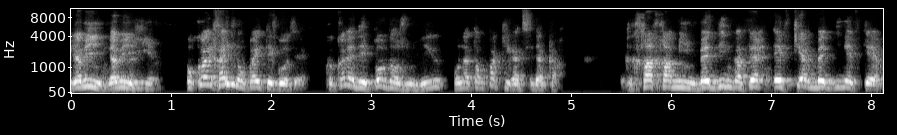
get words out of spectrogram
Gabi, Gabi, pourquoi les n'ont pas été gozer? Quand il y a des pauvres dans une ville, on n'attend pas qu'il y ait Tzedaka. Chachamim, Beddin va faire Efker, Beddin, Efker.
